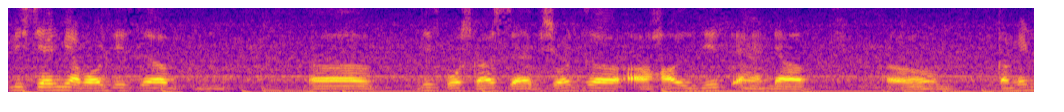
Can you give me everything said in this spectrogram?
please tell me about this uh, this podcast episodes how is this and um, comment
